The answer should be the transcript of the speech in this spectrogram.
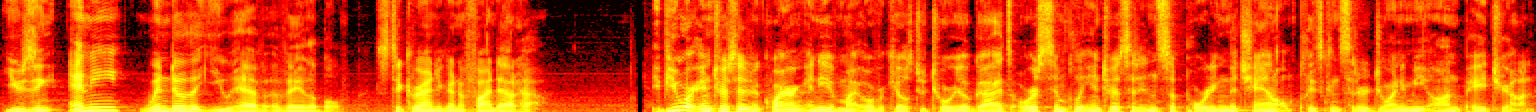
using any window that you have available. Stick around, you're going to find out how. If you are interested in acquiring any of my Overkills tutorial guides or simply interested in supporting the channel, please consider joining me on Patreon.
